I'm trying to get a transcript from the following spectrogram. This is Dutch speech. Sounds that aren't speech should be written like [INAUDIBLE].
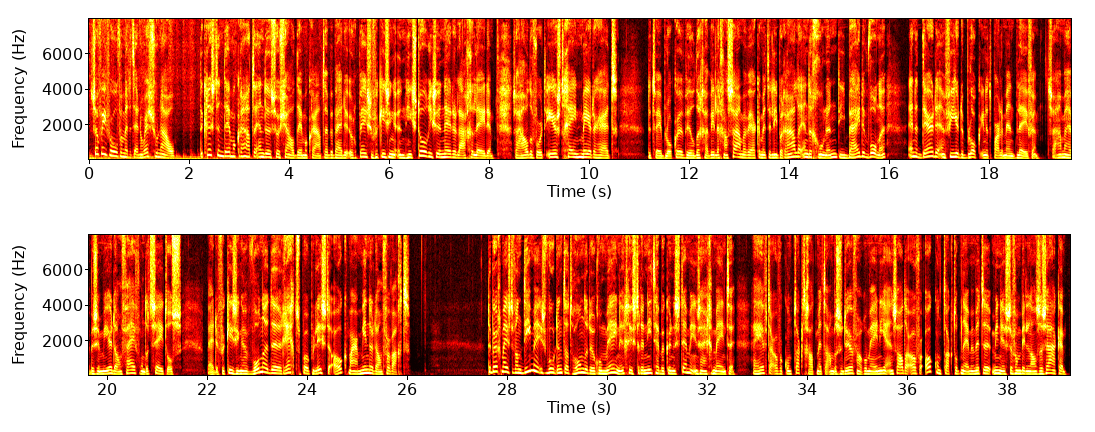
Sophie Verhoeven met het NOS-journaal. De Christen-Democraten en de Sociaal-Democraten hebben bij de Europese verkiezingen een historische nederlaag geleden. Ze haalden voor het eerst geen meerderheid. De twee blokken wilden, willen gaan samenwerken met de Liberalen en de Groenen, die beide wonnen, en het derde en vierde blok in het parlement bleven. Samen hebben ze meer dan 500 zetels. Bij de verkiezingen wonnen de rechtspopulisten ook, maar minder dan verwacht. De burgemeester van Diemen is woedend dat honderden Roemenen gisteren niet hebben kunnen stemmen in zijn gemeente. Hij heeft daarover contact gehad met de ambassadeur van Roemenië en zal daarover ook contact opnemen met de minister van Binnenlandse Zaken.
